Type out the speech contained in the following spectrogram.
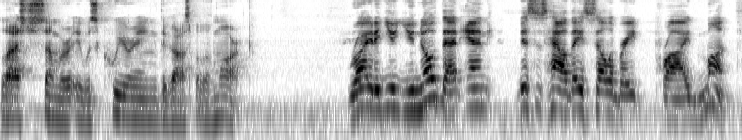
Last summer, it was queering the Gospel of Mark. Right, you you note that, and this is how they celebrate Pride Month.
